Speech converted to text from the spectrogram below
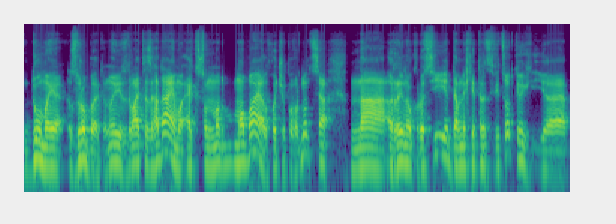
думає зробити. Ну і давайте згадаємо, Exxon Mobil хоче повернутися на ринок Росії, де в них є 30% е,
